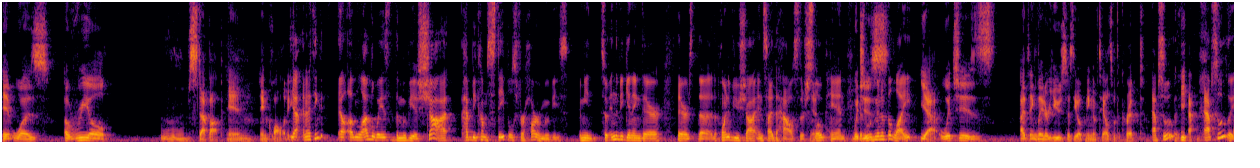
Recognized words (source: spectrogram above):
it was a real step up in in quality. Yeah, and I think a a lot of the ways that the movie is shot have become staples for horror movies. I mean, so in the beginning, there, there's the the point of view shot inside the house. There's slow pan, Which the is- movement of the light. Yeah, which is I think later used as the opening of Tales of the Crypt. Absolutely, Yeah. absolutely.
